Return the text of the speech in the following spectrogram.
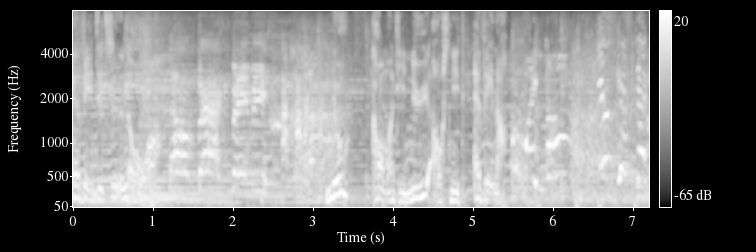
er ventetiden over. I'm back, baby! Nu kommer de nye afsnit af Venner. Oh my god! You kissed that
